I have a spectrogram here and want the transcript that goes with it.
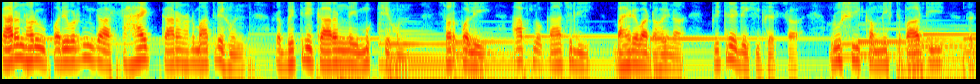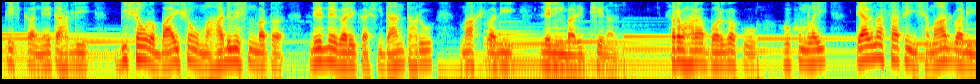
कारणहरू परिवर्तनका सहायक कारणहरू मात्रै हुन् र भित्री कारण नै मुख्य हुन्। सर्पले आफ्नो काँचुली बाहिरबाट होइन भित्रैदेखि फेर्छ। रुसी कम्युनिस्ट पार्टी र त्यसका नेताहरूले बिसौँ र बाइसौँ महाधिवेशनबाट निर्णय गरेका सिद्धान्तहरू मार्क्सवादी लेनिनवादी थिएनन्। सर्वहारा वर्गको हुकुमलाई त्याग्न साथै समाजवादी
